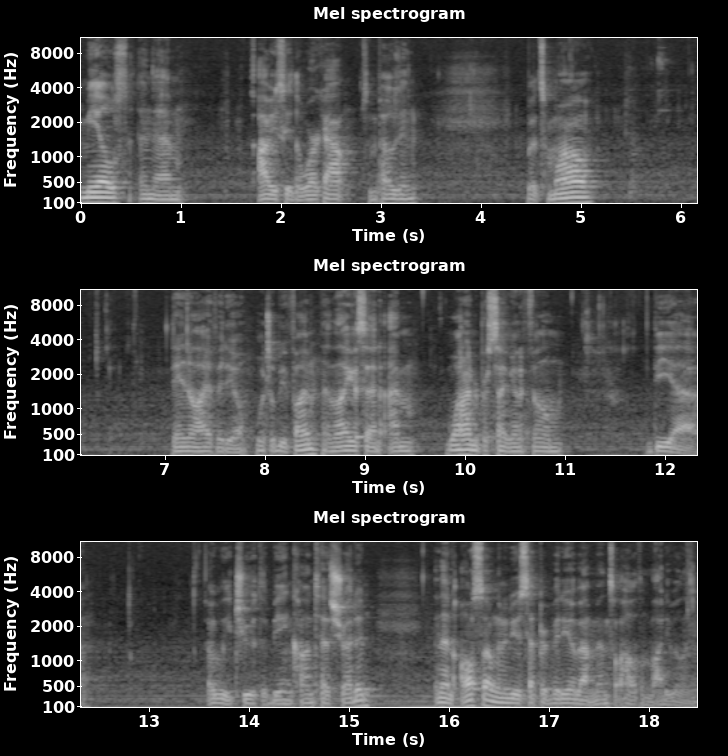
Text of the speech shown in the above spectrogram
meals and then obviously the workout, some posing. But tomorrow, day in the life video, which will be fun. And like I said, I'm 100% gonna film the uh, ugly truth of being contest shredded. And then also I'm going to do a separate video about mental health and bodybuilding.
